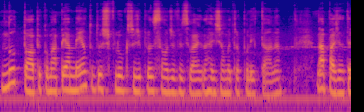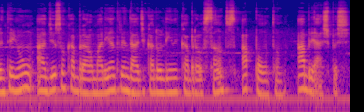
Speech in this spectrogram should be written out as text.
No tópico Mapeamento dos fluxos de produção audiovisuais na região metropolitana, na página 31, Adilson Cabral, Maria Trindade e Carolina Cabral Santos apontam, abre aspas,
